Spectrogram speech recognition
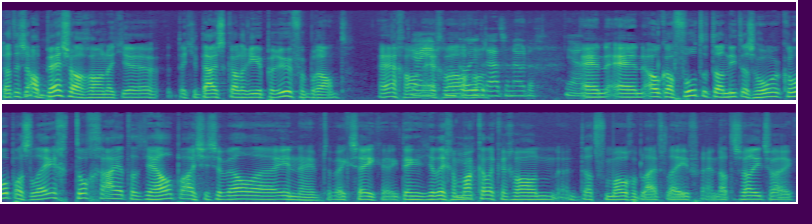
Dat is al Mhm. best wel gewoon dat je, dat je 1000 calorieën per uur verbrandt. Hè, gewoon ja, je echt wel. gewoon- koolhydraten nodig. Ja. En, en ook al voelt het dan niet als hongerklop, als leeg, toch ga je dat je helpen als je ze wel eh, inneemt. Dat weet ik zeker. Ik denk dat je lichaam Ja. makkelijker gewoon dat vermogen blijft leveren. En dat is wel iets waar ik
